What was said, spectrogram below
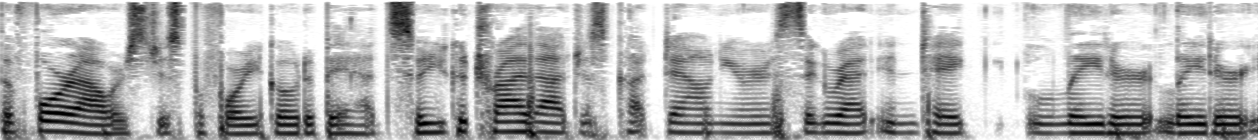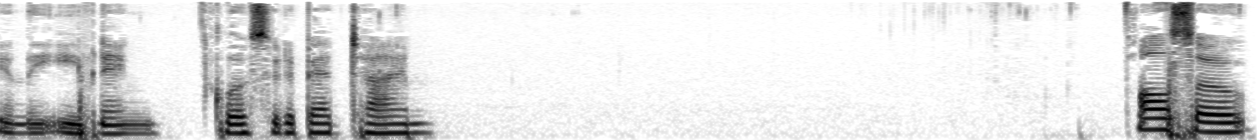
the four hours just before you go to bed. So you could try that, just cut down your cigarette intake later, later in the evening closer to bedtime. Also,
